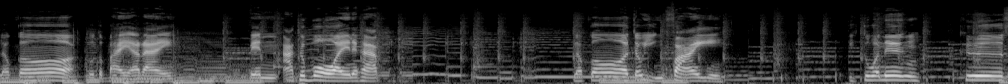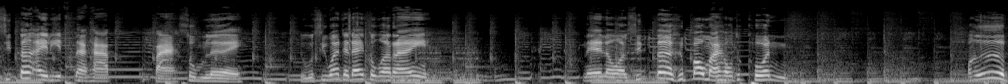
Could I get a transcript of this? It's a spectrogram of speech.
แล้วก็ตัวต่อไปอะไร เป็นอาร์เธอร์บอยนะครับ แล้วก็เจ้าหญิงไฟ อีกตัวหนึ่งคือซิสเตอร์ไอริสนะครับไปสุ่มเลย ดูซิว่าจะได้ตัวอะไร แน่นอนซิสเตอร์คือเป้าหมายของทุกคนปึ๊บ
